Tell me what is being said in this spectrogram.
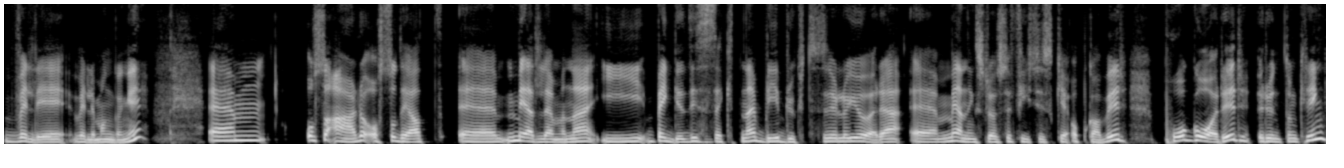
veldig, veldig mange ganger. Em, og så er det også det at eh, medlemmene i begge disse sektene blir brukt til å gjøre eh, meningsløse fysiske oppgaver på gårder rundt omkring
